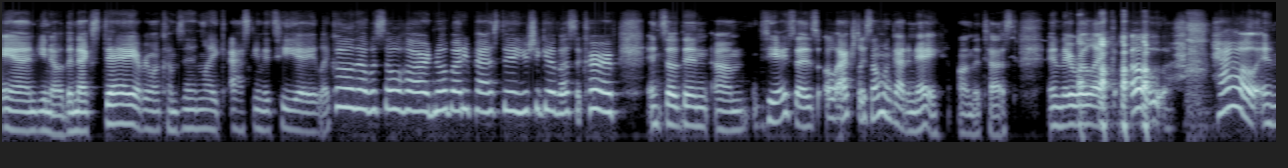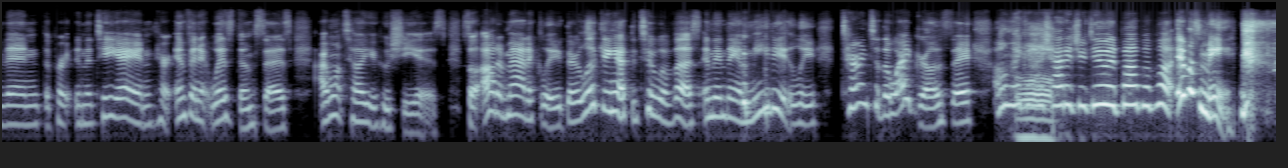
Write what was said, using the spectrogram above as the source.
And you know the next day everyone comes in like asking the ta like oh that was so hard. Nobody passed it. You should give us a curve. And so then um, the ta says oh actually someone got an a on the test. And they were like oh how? And then the per- and the ta and her infinite wisdom says i won't tell you who she is. So automatically they're looking at the two of us and then they immediately turn to the white girl and say oh my oh. gosh how did you do it? Blah blah blah. It was me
